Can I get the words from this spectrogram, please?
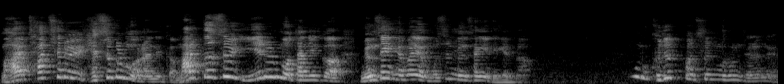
말 자체를 해석을 못하니까 말 뜻을 이해를 못하니까 명상해봐야 무슨 명상이 되겠나? 뭐 그대로만 설명하면 되는 거야.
